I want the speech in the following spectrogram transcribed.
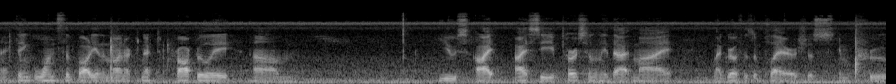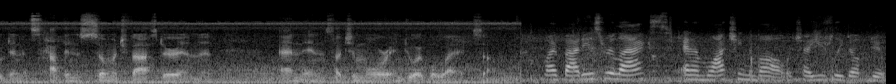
I think once the body and the mind are connected properly, um, I I see personally that my my growth as a player has just improved and it's happened so much faster and and in such a more enjoyable way. So. My body is relaxed and I'm watching the ball, which I usually don't do.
